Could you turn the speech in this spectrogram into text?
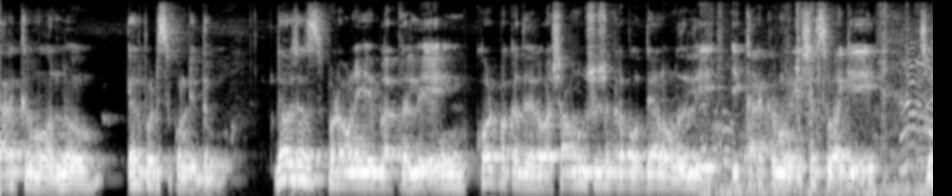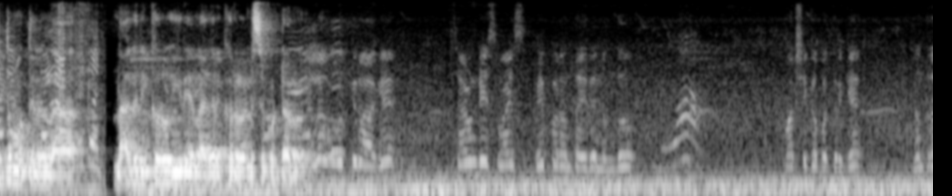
ಕಾರ್ಯಕ್ರಮವನ್ನು ಏರ್ಪಡಿಸಿಕೊಂಡಿದ್ದೆವು. ದೇವರಾಜ ಬಡಾವಣೆ ಎ ಬ್ಲಾಕ್ನಲ್ಲಿ ಕೋರ್ಟ್ ಪಕ್ಕದಲ್ಲಿರುವ ಶಾಮು ಶಿವಶಂಕರಪ್ಪ ಉದ್ಯಾನವನದಲ್ಲಿ ಈ ಕಾರ್ಯಕ್ರಮವನ್ನು ಯಶಸ್ವಿಯಾಗಿ ಸುತ್ತಮುತ್ತಲಿನ ನಾಗರಿಕರು, ಹಿರಿಯ ನಾಗರಿಕರು ನಡೆಸಿಕೊಟ್ಟರು. ಸೆವೆನ್ ಡೇಸ್ ವಾಯ್ಸ್ ಪೇಪರ್ ಅಂತ ಇದೆ ನಮ್ಮದು ಪಾಕ್ಷಿಕ ಪತ್ರಿಕೆ, ನಂತರ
